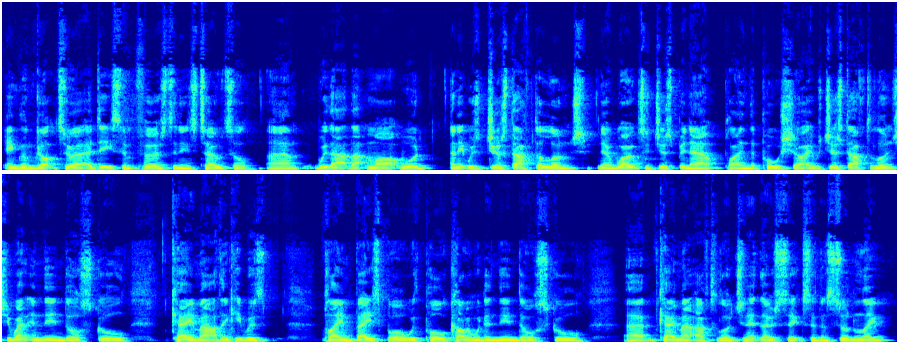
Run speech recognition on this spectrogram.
England got to a, a decent first innings total. Um, without that Mark Wood, and it was just after lunch. You know, Woakes had just been out playing the pull shot. It was just after lunch. He went in the indoor school, came out. I think he was playing baseball with Paul Collingwood in the indoor school. Uh, came out after lunch and hit those sixes, and then suddenly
